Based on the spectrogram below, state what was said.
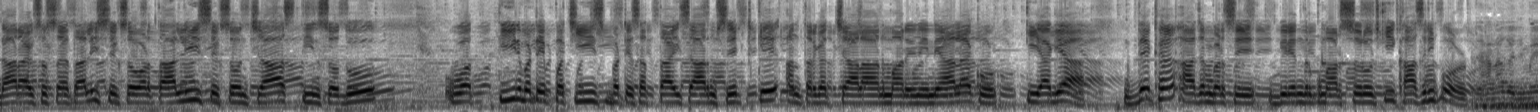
धारा एक सौ सैंतालीस, एक सौ अड़तालीस, एक सौ उनचास, तीन सौ दो व तीन बटे पच्चीस बटे सत्ताईस आर्म्स एक्ट के अंतर्गत चालान माननीय न्यायालय को किया गया। देखें आजमगढ़ से वीरेंद्र कुमार सरोज की खास रिपोर्ट। जहानागंज में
